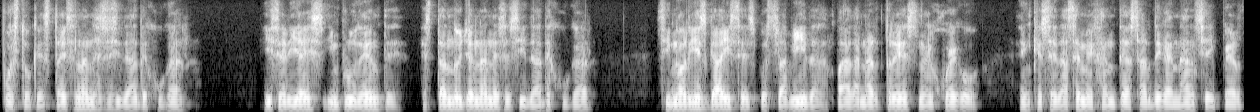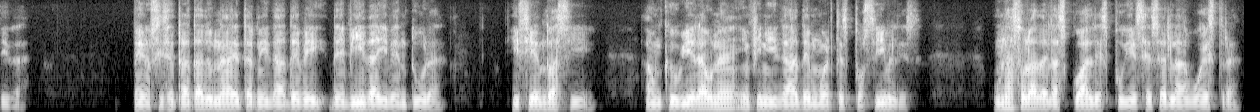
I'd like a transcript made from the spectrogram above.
puesto que estáis en la necesidad de jugar, y seríais imprudente, estando ya en la necesidad de jugar, si no arriesgáis vuestra vida para ganar tres en el juego en que se da semejante azar de ganancia y pérdida. Pero si se trata de una eternidad de, vida y ventura, y siendo así, aunque hubiera una infinidad de muertes posibles, una sola de las cuales pudiese ser la vuestra,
